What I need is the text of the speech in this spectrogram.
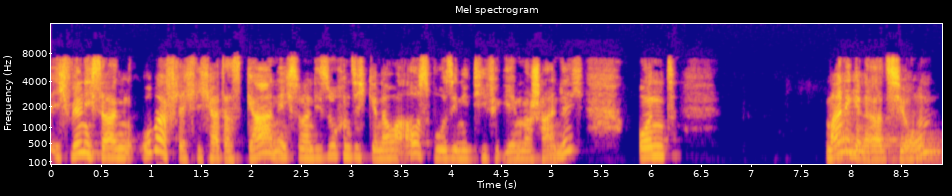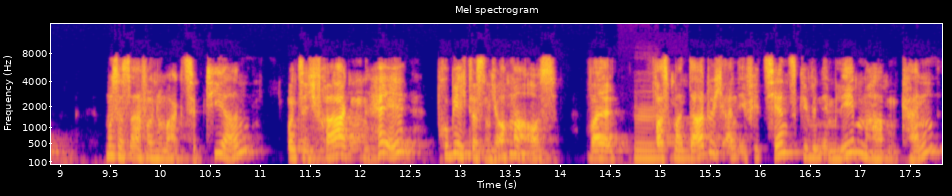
Ich will nicht sagen, oberflächlich hat das gar nicht, sondern die suchen sich genauer aus, wo sie in die Tiefe gehen wahrscheinlich. Und meine Generation muss das einfach nur mal akzeptieren und sich fragen, hey, probiere ich das nicht auch mal aus? Weil mhm. was man dadurch an Effizienzgewinn im Leben haben kann,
